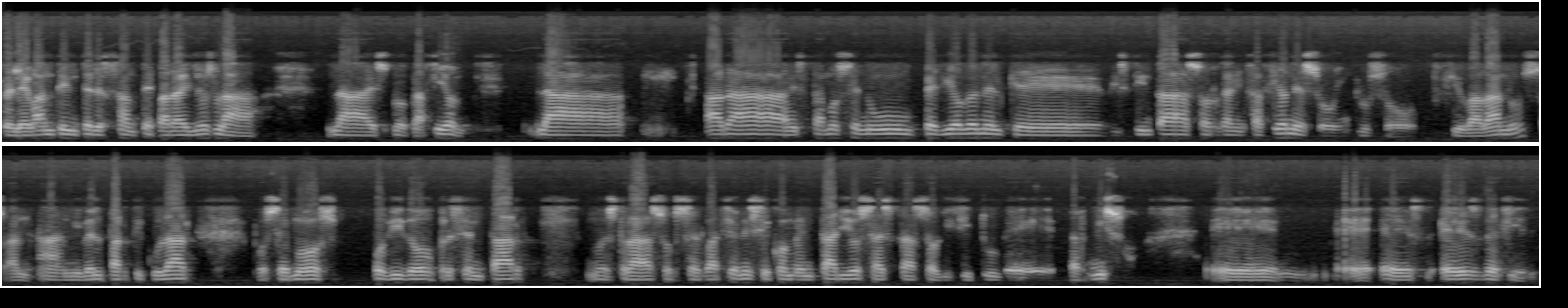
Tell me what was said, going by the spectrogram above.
relevante e interesante para ellos la, explotación. ahora estamos en un periodo en el que distintas organizaciones o incluso ciudadanos a, nivel particular pues hemos podido presentar nuestras observaciones y comentarios a esta solicitud de permiso. Eh, eh, es, decir,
